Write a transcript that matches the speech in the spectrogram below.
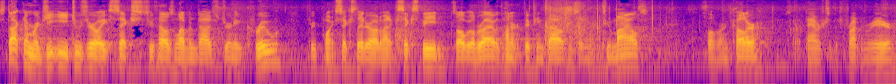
Stock number GE2086 2011 Dodge Journey Crew, 3.6 liter automatic six speed. It's all wheel drive with 115,702 miles. Silver in color. It's got damage to the front and rear.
